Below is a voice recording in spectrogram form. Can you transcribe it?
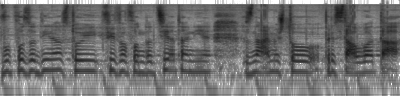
во позадина стои FIFA фондацијата, ние знаеме што представува таа.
